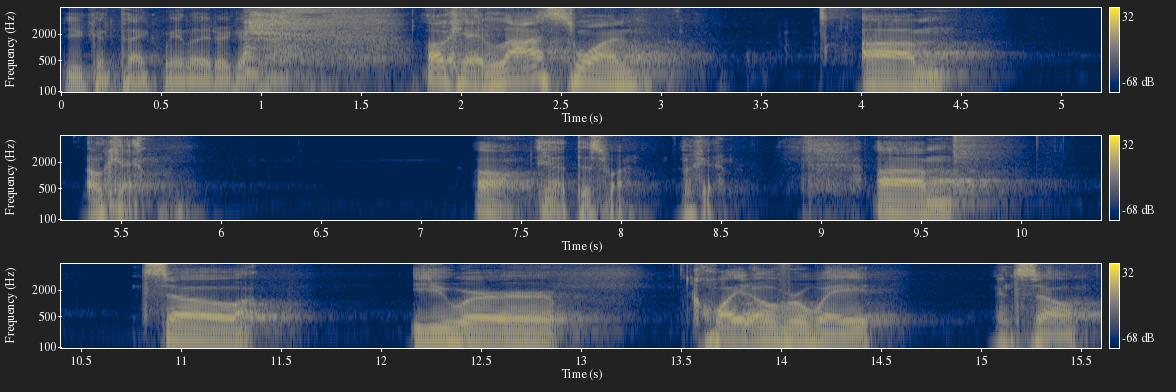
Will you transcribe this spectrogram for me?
you can thank me later, guys. Okay. Last one. Um, okay. Oh, yeah, this one. Okay. Um, so you were quite overweight. And so,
